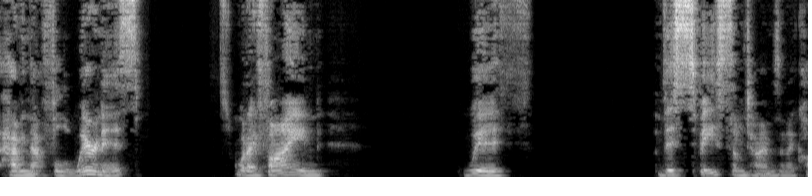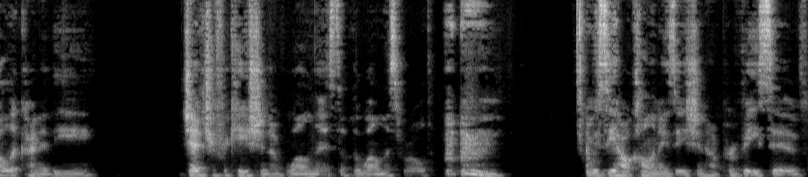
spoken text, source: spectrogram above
having that full awareness what i find with this space sometimes and i call it kind of the gentrification of wellness of the wellness world and we see how colonization how pervasive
